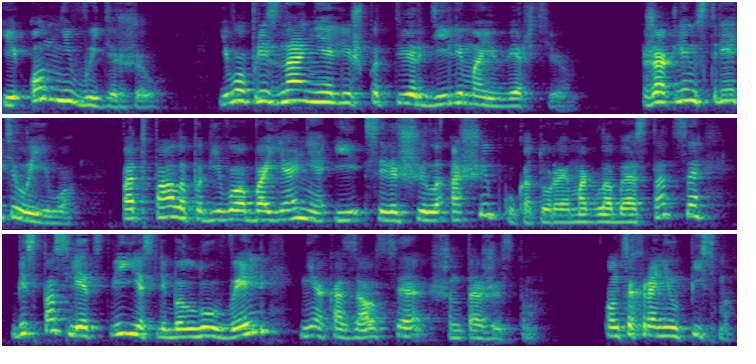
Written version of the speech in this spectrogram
И он не выдержал. Его признания лишь подтвердили мою версию. Жаклин встретила его, подпала под его обаяние и совершила ошибку, которая могла бы остаться без последствий, если бы Лувель не оказался шантажистом. Он сохранил письма.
